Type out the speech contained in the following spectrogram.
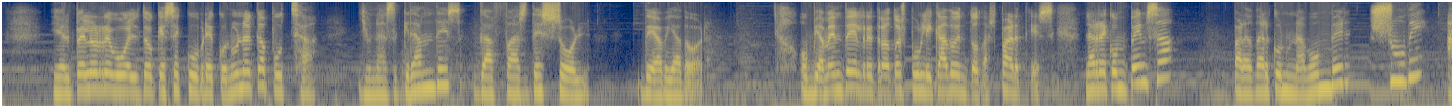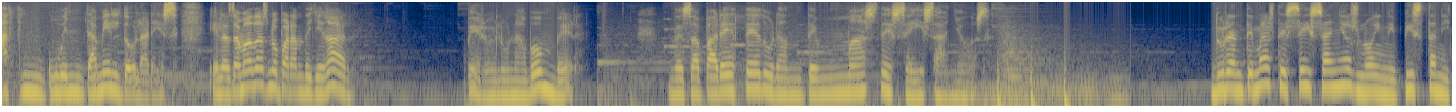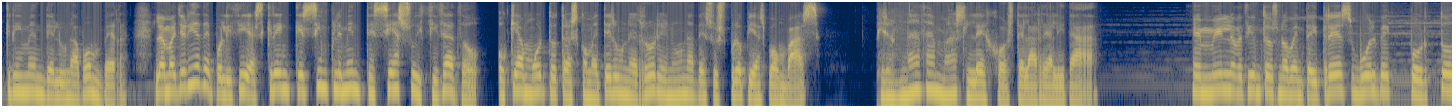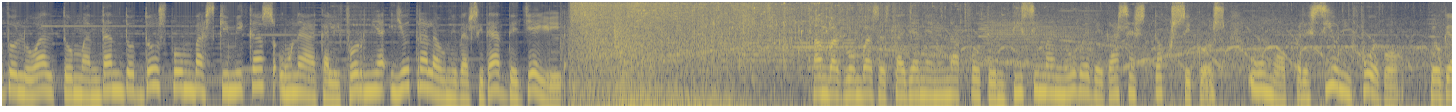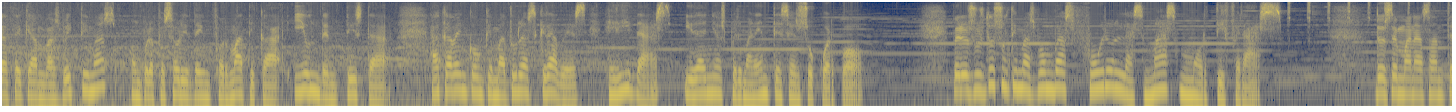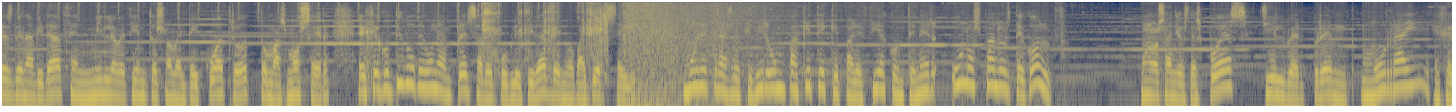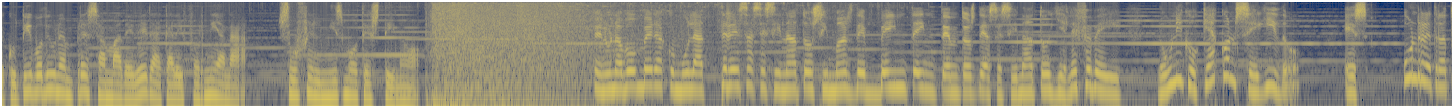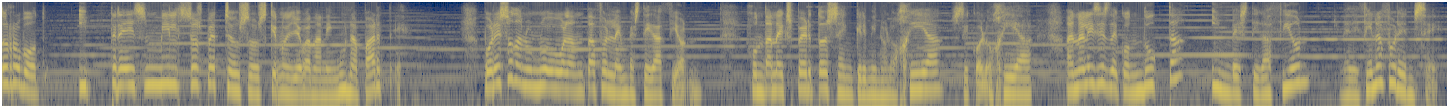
y el pelo revuelto que se cubre con una capucha y unas grandes gafas de sol de aviador. Obviamente el retrato es publicado en todas partes. La recompensa para dar con una bomber sube a 50 mil dólares y las llamadas no paran de llegar. Pero el Una Bomber desaparece durante más de seis años. Durante más de seis años no hay ni pista ni crimen de Luna Bomber. La mayoría de policías creen que simplemente se ha suicidado o que ha muerto tras cometer un error en una de sus propias bombas. Pero nada más lejos de la realidad. En 1993 vuelve por todo lo alto mandando dos bombas químicas, una a California y otra a la Universidad de Yale. Ambas bombas estallan en una potentísima nube de gases tóxicos, humo, presión y fuego, lo que hace que ambas víctimas, un profesor de informática y un dentista, acaben con quemaduras graves, heridas y daños permanentes en su cuerpo pero sus dos últimas bombas fueron las más mortíferas. Dos semanas antes de Navidad, en 1994, Thomas Moser, ejecutivo de una empresa de publicidad de Nueva Jersey, muere tras recibir un paquete que parecía contener unos palos de golf. Unos años después, Gilbert Brent Murray, ejecutivo de una empresa maderera californiana, sufre el mismo destino. En una bomber acumula tres asesinatos y más de 20 intentos de asesinato y el FBI lo único que ha conseguido es un retrato robot y 3.000 sospechosos que no llevan a ninguna parte. Por eso dan un nuevo volantazo en la investigación. Juntan expertos en criminología, psicología, análisis de conducta, investigación y medicina forense.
